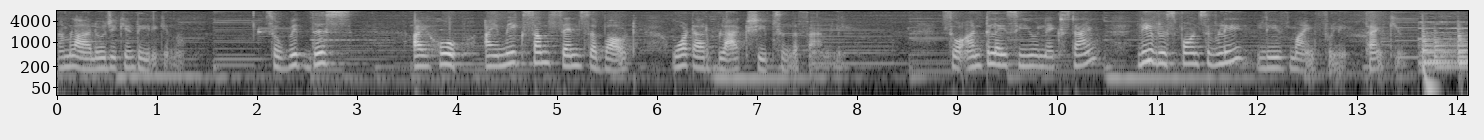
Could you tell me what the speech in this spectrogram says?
നമ്മൾ ആലോചിക്കേണ്ടിയിരിക്കുന്നു. So with this I hope I make some sense about what are black sheeps in the family. So until I see you next time, leave responsibly, leave mindfully. Thank you.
